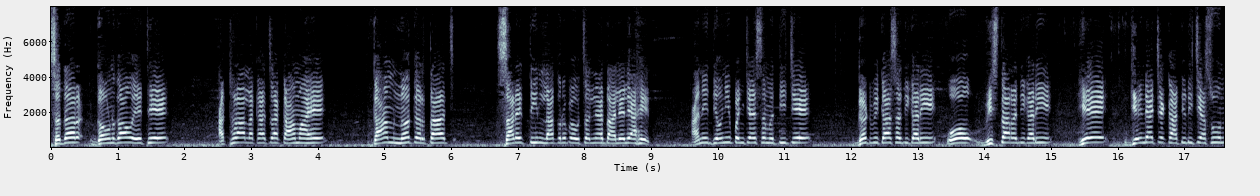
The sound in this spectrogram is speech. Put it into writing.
सदर गौणगाव येथे अठरा लाखाचा काम आहे. काम न करताच साडेतीन लाख रुपये उचलण्यात आलेले आहेत. आणि देवणी पंचायत समितीचे गट विकास अधिकारी व विस्तार अधिकारी हे गेंड्याचे कातडीचे असून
